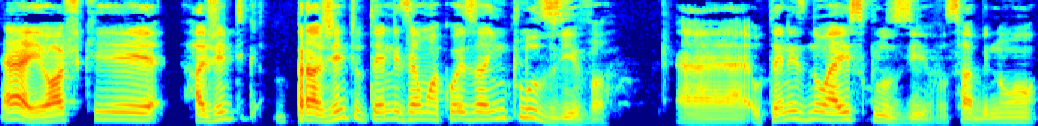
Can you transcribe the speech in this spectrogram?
É, eu acho que a gente, pra gente o tênis é uma coisa inclusiva. É, o tênis não é exclusivo, sabe? Não,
